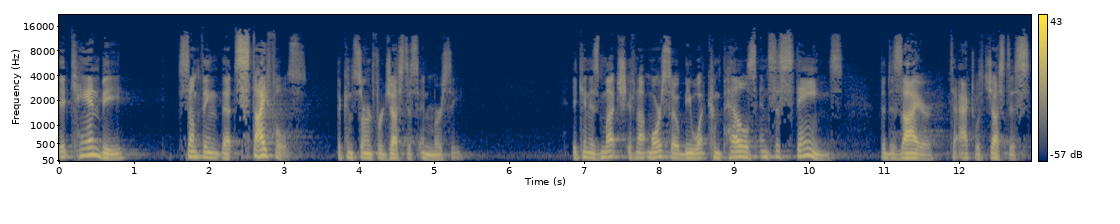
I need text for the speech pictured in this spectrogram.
it can be something that stifles the concern for justice and mercy, it can, as much, if not more so, be what compels and sustains the desire to act with justice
